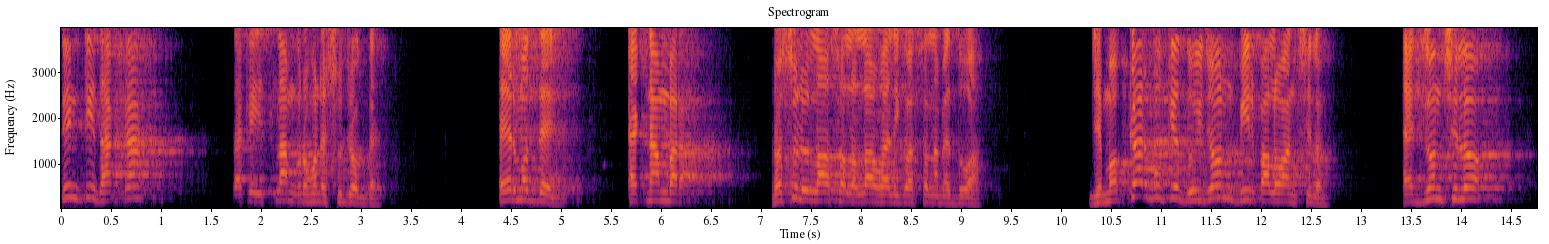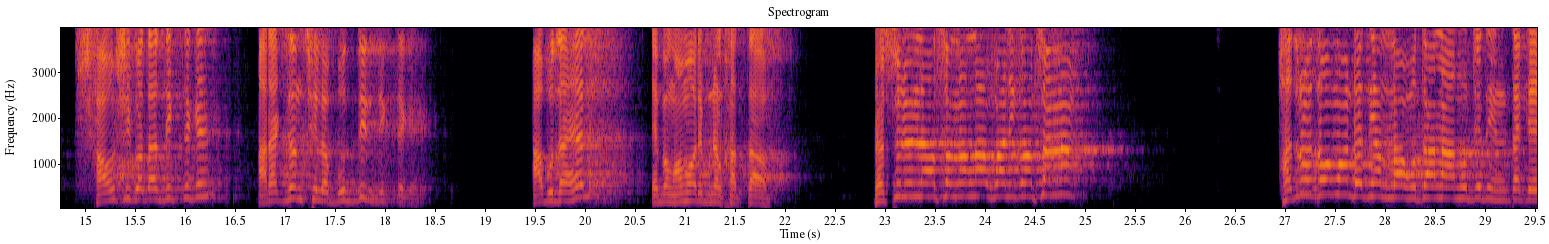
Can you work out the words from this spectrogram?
তিনটি ধাক্কা তাকে ইসলাম গ্রহণের সুযোগ দেয়। এর মধ্যে এক নাম্বার রসুল্লাহ সাল্লাহ আলী আসাল্লামের দোয়া, যে মক্কার বুকে দুইজন বীর পালোয়ান ছিল। একজন ছিল সাহসিকতার দিক থেকে, আর একজন ছিল বুদ্ধির দিক থেকে। আবু জাহেল এবং অমর ইবনুল খাত্তাব। রসুল্লাহ সাল্লাহ আলী আসাল্লাম হজরত ওমর রাজি আল্লাহ আনু যেদিন তাকে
